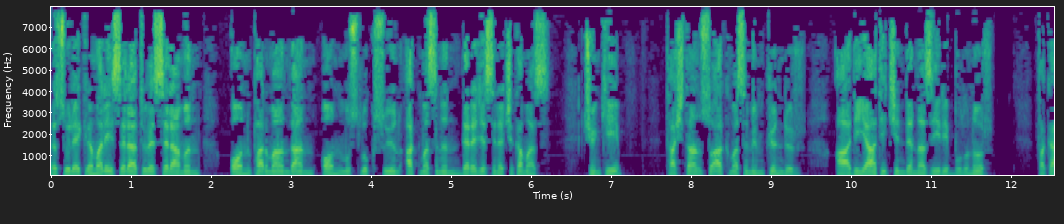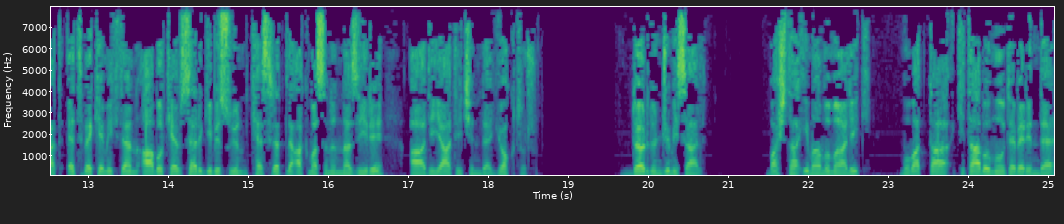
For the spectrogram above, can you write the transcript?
Resul Ekrem aleyhissalatu vesselam'ın on parmağından on musluk suyun akmasının derecesine çıkamaz. Çünkü taştan su akması mümkündür. Adiyat içinde naziri bulunur. Fakat et ve kemikten abu kevser gibi suyun kesretle akmasının naziri adiyat içinde yoktur. Dördüncü misal. Başta İmam-ı Malik Muvatta kitabı muteberinde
